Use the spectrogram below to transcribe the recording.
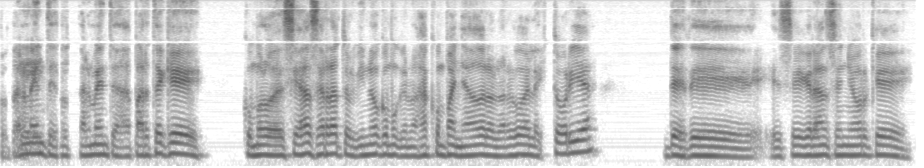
Totalmente, totalmente. Aparte que, como lo decías hace rato, el vino como que nos ha acompañado a lo largo de la historia, desde ese gran señor que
